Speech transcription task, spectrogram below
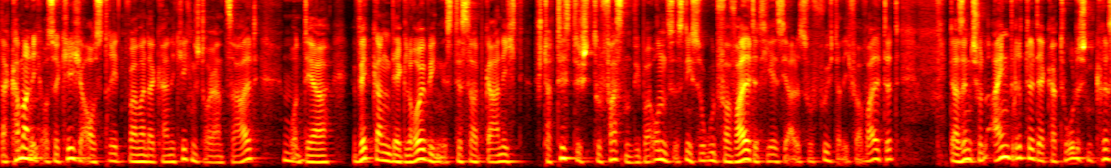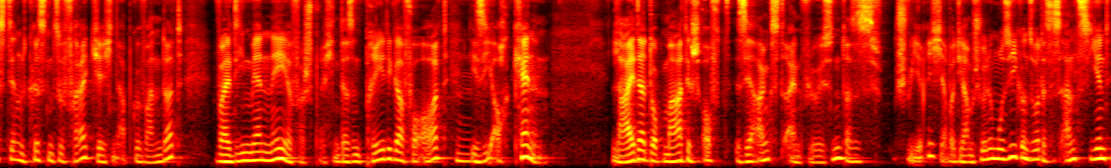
Da kann man nicht aus der Kirche austreten, weil man da keine Kirchensteuern zahlt. Mhm. Und der Weggang der Gläubigen ist deshalb gar nicht statistisch zu fassen, wie bei uns. Ist nicht so gut verwaltet. Hier ist ja alles so fürchterlich verwaltet. Da sind schon ein Drittel der katholischen Christinnen und Christen zu Freikirchen abgewandert, weil die mehr Nähe versprechen. Da sind Prediger vor Ort, mhm. die sie auch kennen leider dogmatisch oft sehr angsteinflößend. Das ist schwierig, aber die haben schöne Musik und so, das ist anziehend.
